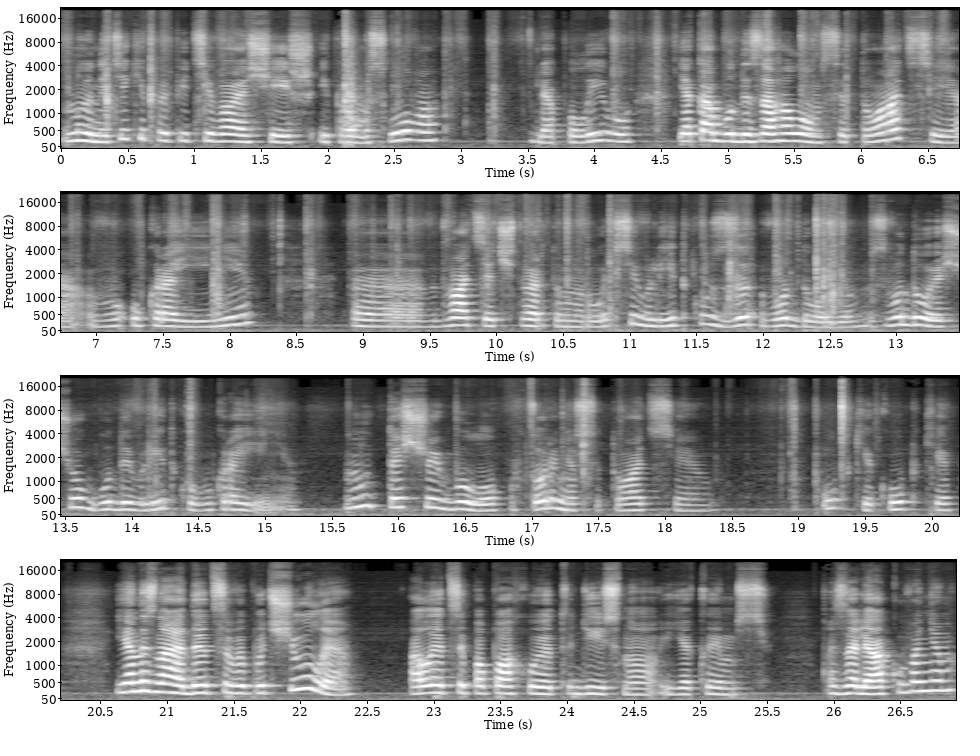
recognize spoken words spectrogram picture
Ну і не тільки питєва, ще й і промислова для поливу. Яка буде загалом ситуація в Україні? Е, в 24-му році влітку з водою. З водою, що буде влітку в Україні? Ну, те, що й було, повторення ситуації. Кубки, кубки. Я не знаю, де це ви почули, але це попахує дійсно якимсь залякуванням.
